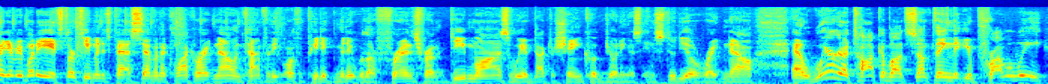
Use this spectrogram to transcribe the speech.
Hey everybody, it's 13 minutes past 7 o'clock right now and time for the Orthopedic Minute with our friends from DMOS. We have Dr. Shane Cook joining us in studio right now. And we're going to talk about something that you probably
